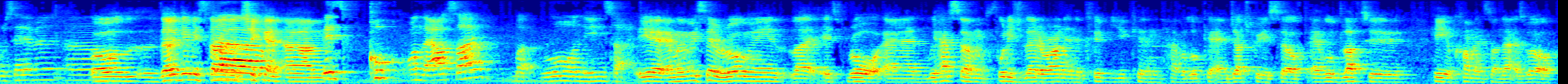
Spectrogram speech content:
how do we say it, man? Um, well, don't get me started on Uh, chicken. Um, it's cooked on the outside, but raw on the inside. yeah, and when we say raw, we mean like it's raw, and we have some footage later on in the clip you can have a look at and judge for yourself. And we'd love to hear your comments on that as well.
